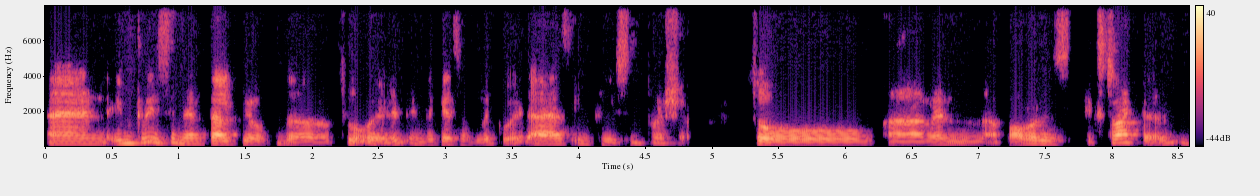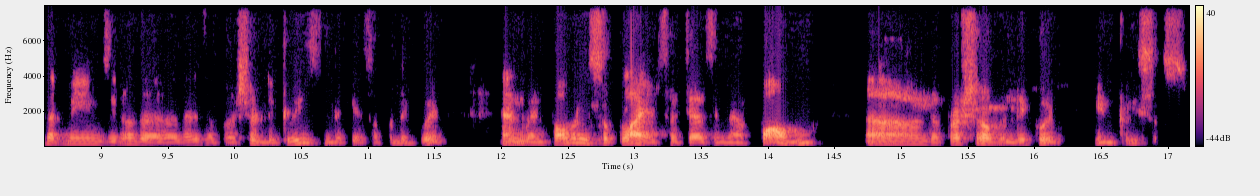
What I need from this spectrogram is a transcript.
and increase in enthalpy of the fluid in the case of liquid as increase in pressure. So uh, when power is extracted, that means you know the, there is a pressure decrease in the case of a liquid, and when power is supplied, such as in a pump, uh, the pressure of the liquid increases.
